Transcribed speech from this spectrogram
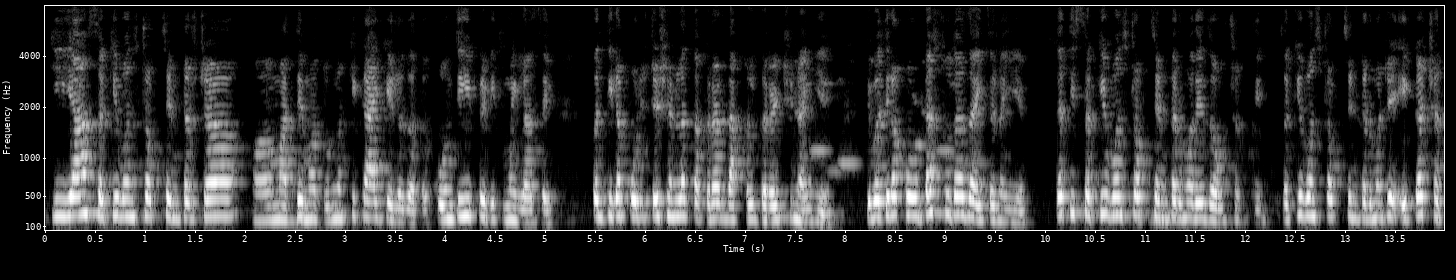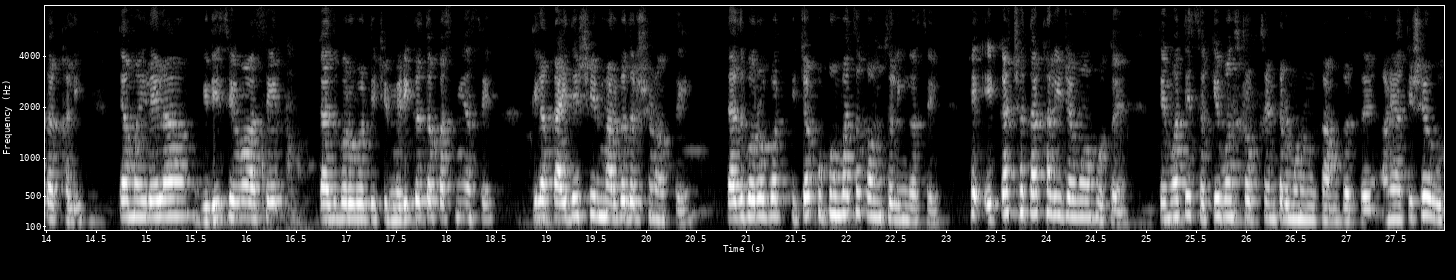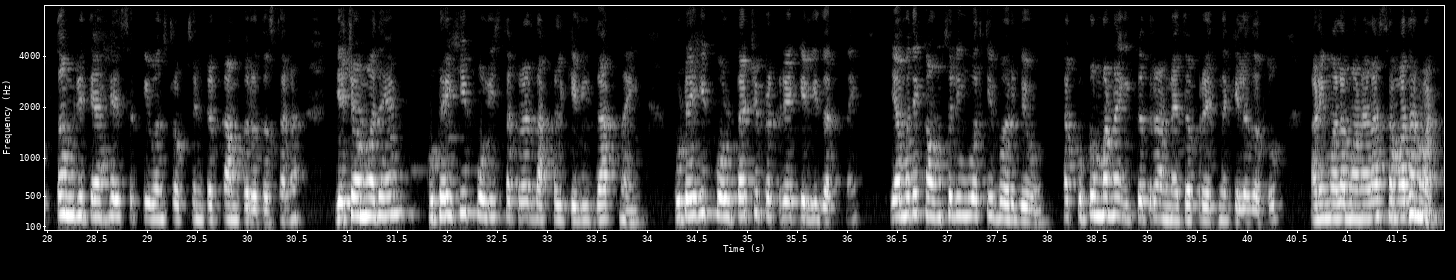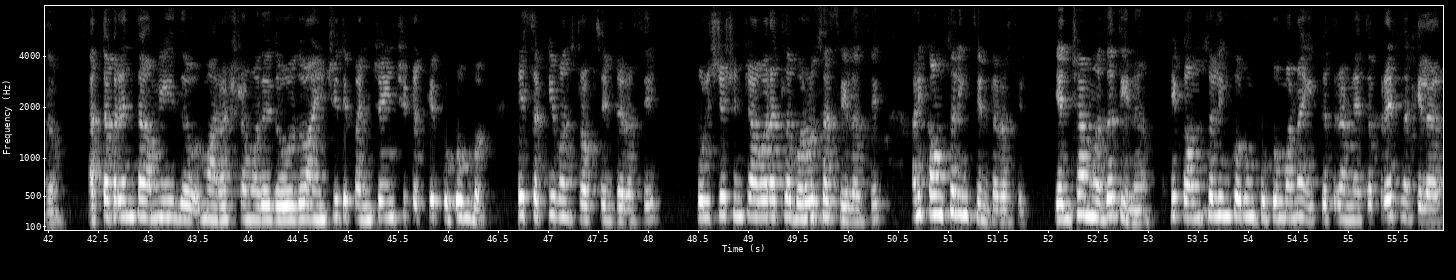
की या सखी वन स्टॉप सेंटरच्या माध्यमातून नक्की काय केलं जातं? कोणतीही पीडित महिला असेल पण तिला पोलीस स्टेशनला तक्रार दाखल करायची नाहीये. किंवा तिला कोर्टात सुद्धा जायचं नाहीये. तर ती सखी वन स्टॉप सेंटरमध्ये जाऊ शकते. सखी वन स्टॉप सेंटर म्हणजे एकाच छताखाली. त्या महिलेला विधी सेवा असेल त्याचबरोबर तिची मेडिकल तपासणी असेल तिला कायदेशीर मार्गदर्शन असेल त्याचबरोबर तिच्या कुटुंबाचं काउन्सिलिंग असेल. हे एकाच छताखाली जेव्हा होतंय तेव्हा ते सखी वन स्टॉप सेंटर म्हणून काम करतंय. आणि अतिशय उत्तमरित्या हे सखी वन स्टॉप सेंटर काम करत असताना याच्यामध्ये कुठेही पोलीस तक्रार दाखल केली जात नाही. कुठेही कोर्टाची प्रक्रिया केली जात नाही. यामध्ये काउन्सिलिंग वरती भर देऊन त्या कुटुंबांना एकत्र आणण्याचा प्रयत्न केला जातो. आणि मला मनाला समाधान वाटतं. आतापर्यंत आम्ही महाराष्ट्रामध्ये जवळजवळ ऐंशी ते पंच्याऐंशी टक्के कुटुंब हे सखी वन स्टॉप सेंटर असेल पोलीस स्टेशनच्या आवारातला भरोसा सेल असेल आणि काउन्सिलिंग सेंटर असेल. यांच्या मदतीनं हे काउन्सिलिंग करून कुटुंबांना एकत्र आणण्याचा प्रयत्न केला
